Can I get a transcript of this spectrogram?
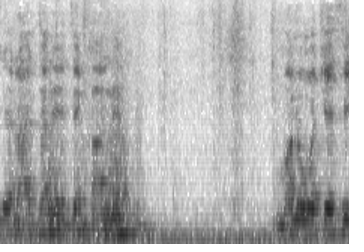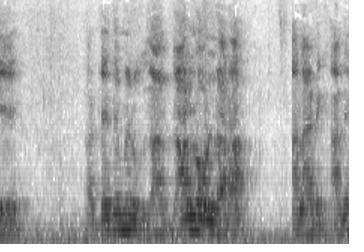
లే రాజధాని అయితే కాలే. మనం వచ్చేసి అట్లయితే మీరు గాల్లో ఉన్నారా అని అడిగి అని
